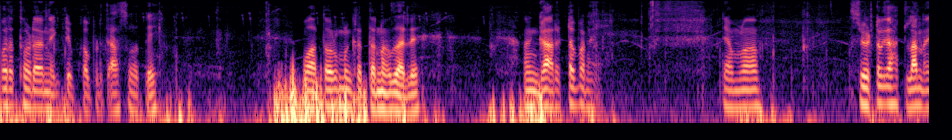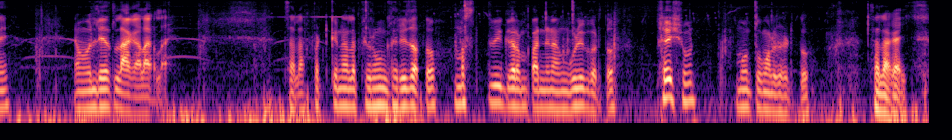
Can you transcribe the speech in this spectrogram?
परत थोड्यानं एक टिपका पडतोय असं होतंय. वातावरण पण खतरनाक झालं आहे आणि गारटं पण आहे. त्यामुळं स्वेटर घातला नाही. त्यामुळे लेच लागा लागला आहे चला पटकनाला फिरून घरी जातो. मस्त गरम पाण्याने आंघोळी करतो. फ्रेश होऊन मग तुम्हाला भेटतो. चला काहीच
